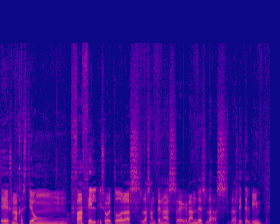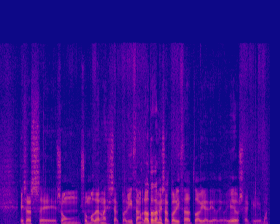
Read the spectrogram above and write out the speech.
es una gestión fácil y sobre todo las, las antenas grandes, las, las Little Beam, esas son, son modernas y se actualizan. La otra también se actualiza todavía a día de hoy, o sea que bueno,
